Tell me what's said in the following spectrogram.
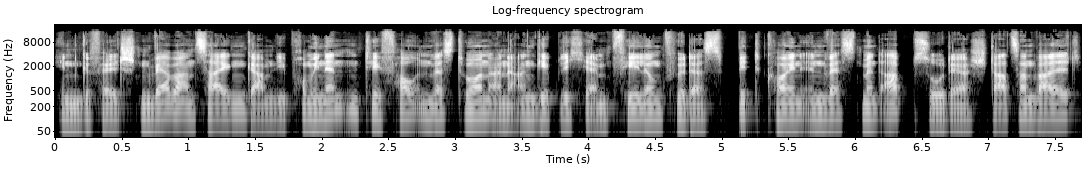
In gefälschten Werbeanzeigen gaben die prominenten TV-Investoren eine angebliche Empfehlung für das Bitcoin-Investment ab, so der Staatsanwalt.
